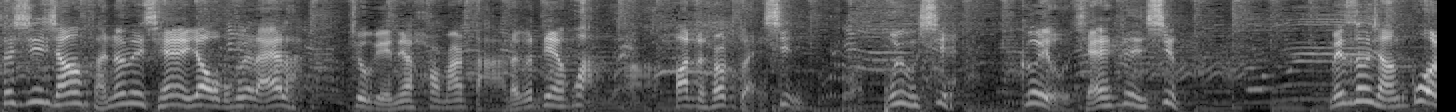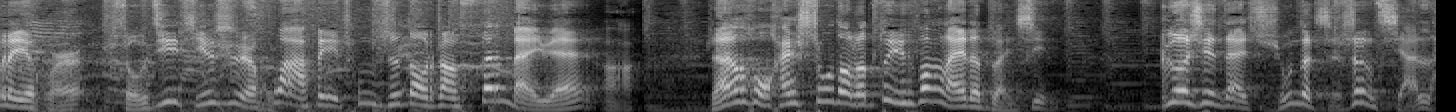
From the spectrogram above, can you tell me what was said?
他心想，反正那钱也要不回来了，就给那号码打了个电话啊，发了条短信说不用谢，哥有钱任性。没曾想过了一会儿，手机提示话费充值到账三百元啊，然后还收到了对方来的短信，哥现在穷的只剩钱了，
